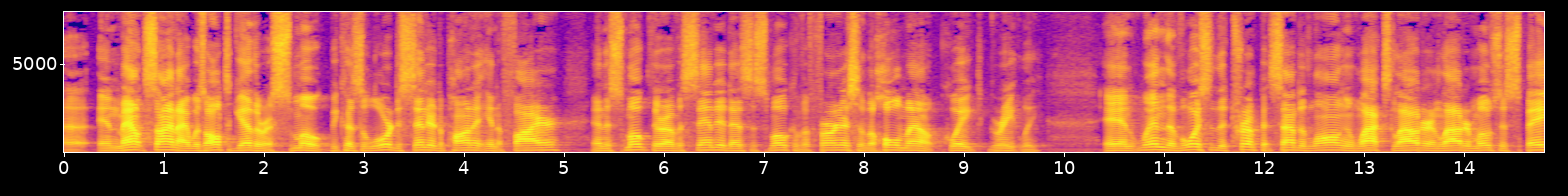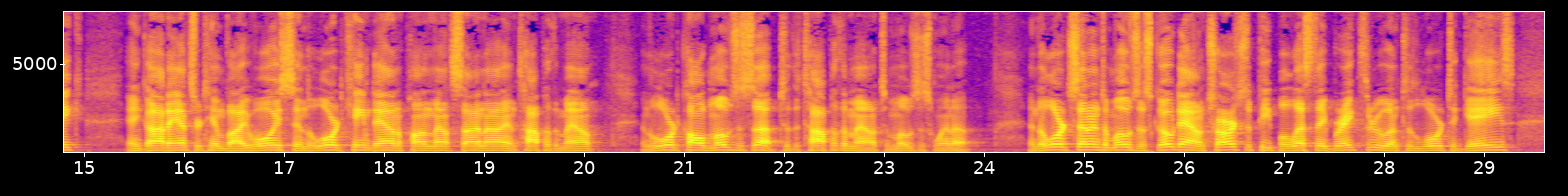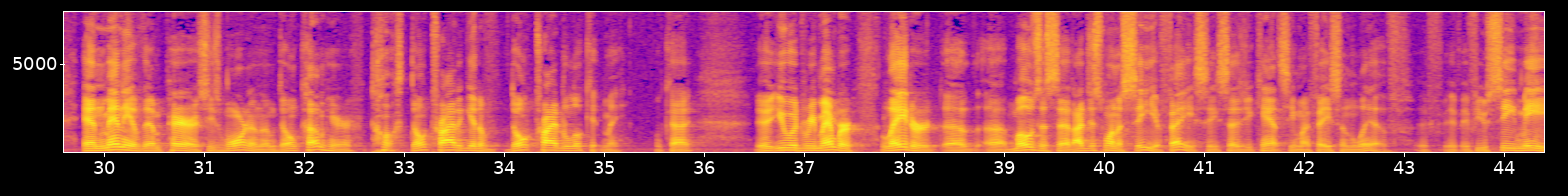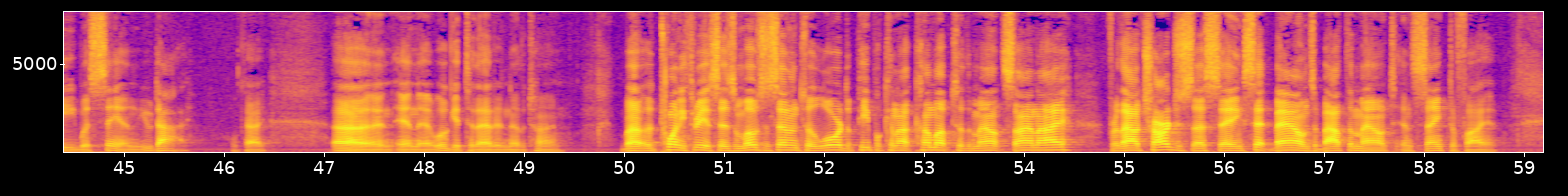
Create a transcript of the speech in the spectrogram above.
uh, and Mount Sinai was altogether a smoke because the Lord descended upon it in a fire, and the smoke thereof ascended as the smoke of a furnace, and the whole mount quaked greatly. And when the voice of the trumpet sounded long and waxed louder and louder, Moses spake, and God answered him by voice. And the Lord came down upon Mount Sinai on top of the mount. And the Lord called Moses up to the top of the mount, and Moses went up. And the Lord said unto Moses, Go down, charge the people, lest they break through unto the Lord to gaze, and many of them perish. He's warning them, Don't come here. Don't, don't try to get a, don't try to look at me. Okay? You would remember later, uh, uh, Moses said, I just want to see your face. He says, You can't see my face and live. If, if, if you see me with sin, you die. Okay? Uh, and, and uh, we'll get to that at another time. But 23, it says, Moses said unto the Lord, The people cannot come up to the Mount Sinai, for thou chargest us, saying, Set bounds about the mount and sanctify it.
